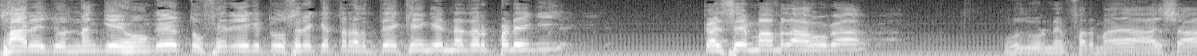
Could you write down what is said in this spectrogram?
سارے جو ننگے ہوں گے تو پھر ایک دوسرے کی طرف دیکھیں گے، نظر پڑے گی۔ کیسے معاملہ ہوگا؟ حضور نے فرمایا آشا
